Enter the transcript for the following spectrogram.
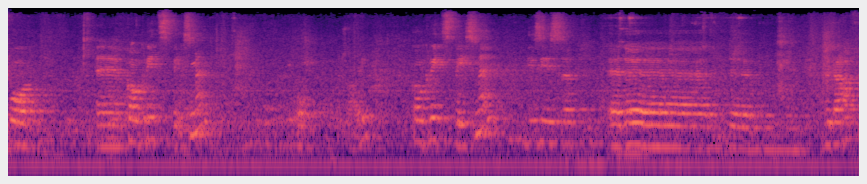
for concrete specimen. Oh, sorry. Concrete specimen. This is the, the, graph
